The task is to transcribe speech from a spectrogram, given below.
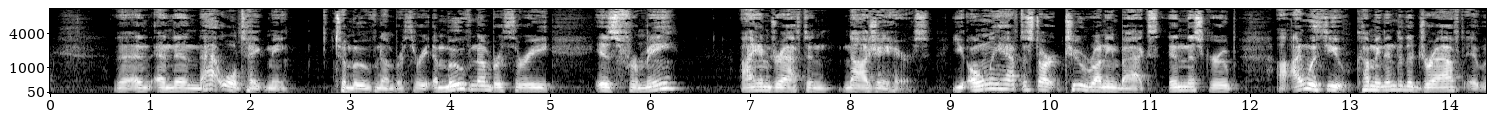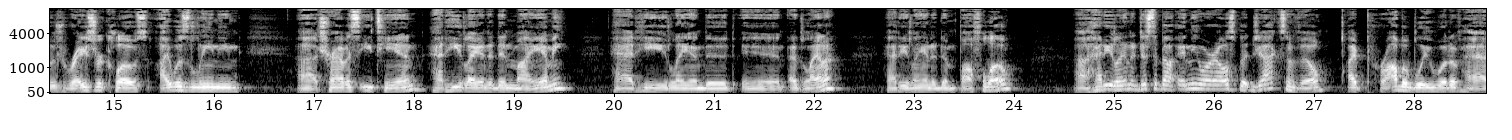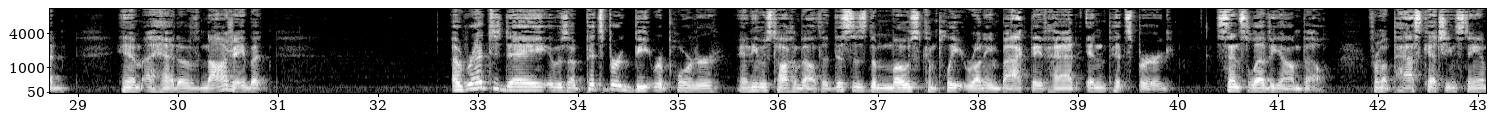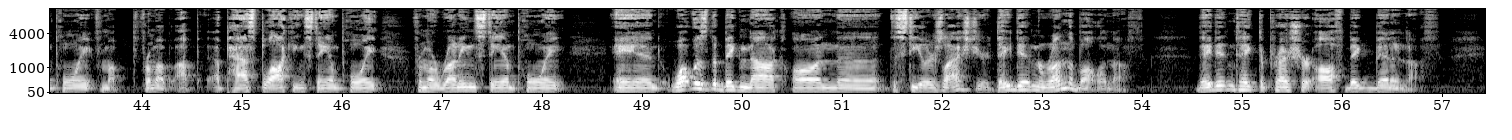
And, and then that will take me to move number three. And move number three is for me, I am drafting Najee Harris. You only have to start two running backs in this group. Uh, I'm with you. Coming into the draft, it was razor close. I was leaning uh, Travis Etienne. Had he landed in Miami, had he landed in Atlanta, had he landed in Buffalo, uh, had he landed just about anywhere else but Jacksonville, I probably would have had him ahead of Najee. But I read today, it was a Pittsburgh beat reporter, and he was talking about that this is the most complete running back they've had in Pittsburgh since Le'Veon Bell. From a pass catching standpoint, from a from a, a, a pass blocking standpoint, from a running standpoint, and what was the big knock on the, the Steelers last year? They didn't run the ball enough. They didn't take the pressure off Big Ben enough.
